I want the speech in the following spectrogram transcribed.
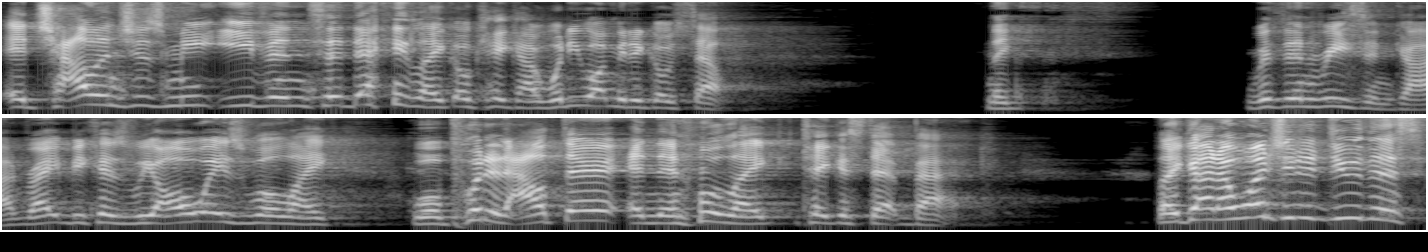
it challenges me even today. Like, okay, God, what do you want me to go sell? Like, within reason, God, right? Because we always will, like, We'll put it out there and then we'll like take a step back. Like, God, I want you to do this,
